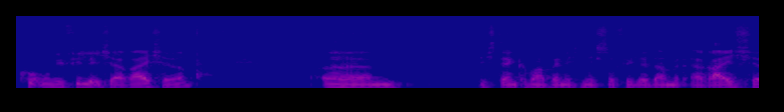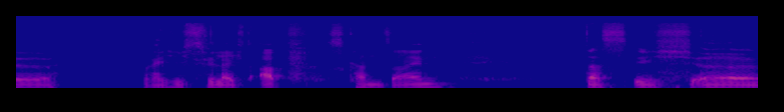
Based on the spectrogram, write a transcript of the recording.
gucken, wie viele ich erreiche. Ähm, ich denke mal, wenn ich nicht so viele damit erreiche, breche ich es vielleicht ab. Es kann sein, dass ich äh,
